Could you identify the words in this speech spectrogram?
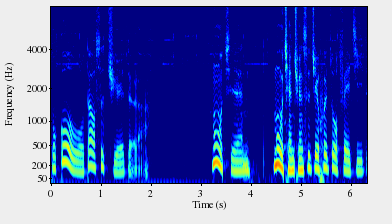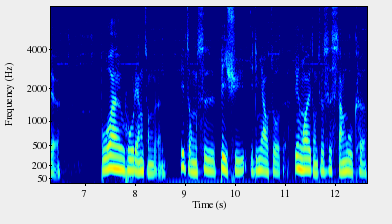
不过我倒是觉得啦，目前目前全世界会坐飞机的不外乎两种人，一种是必须一定要坐的，另外一种就是商务客。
